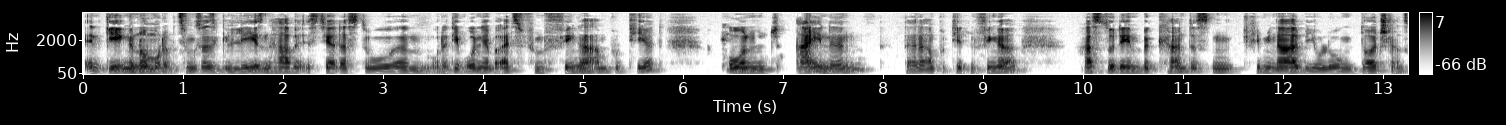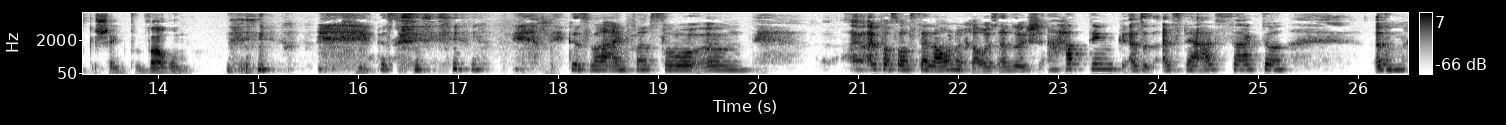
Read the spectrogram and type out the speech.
entgegengenommen oder beziehungsweise gelesen habe, ist ja, dass du, ähm, oder dir wurden ja bereits fünf Finger amputiert und einen deiner amputierten Finger hast du dem bekanntesten Kriminalbiologen Deutschlands geschenkt. Warum? das, das war einfach so, ähm, einfach so aus der Laune raus. Also ich hab den, also als der Arzt sagte, ähm,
